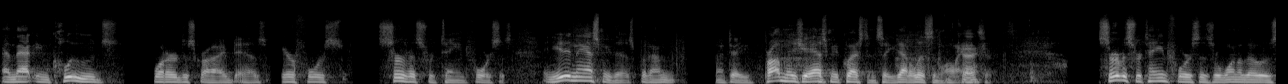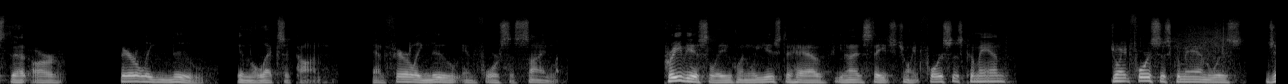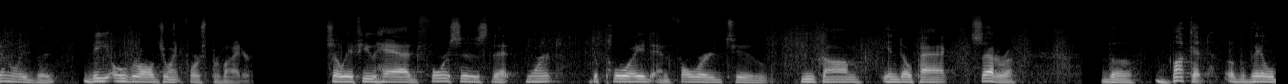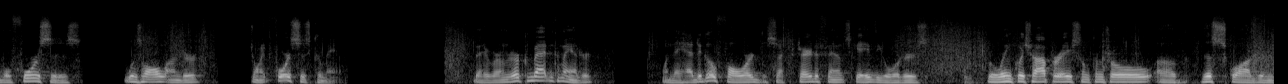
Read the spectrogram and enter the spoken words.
And that includes what are described as Air Force service retained forces. And you didn't ask me this, but I'm going to tell you. Problem is, you asked me a question, so you got to listen while Okay. I answer. Service retained forces are one of those that are fairly new in the lexicon and fairly new in force assignment. Previously, when we used to have United States Joint Forces Command, Joint Forces Command was generally the, the overall joint force provider. So if you had forces that weren't deployed and forward to EUCOM, Indo-Pac, et cetera, the bucket of available forces was all under Joint Forces Command. They were under a combatant commander. When they had to go forward, the Secretary of Defense gave the orders, relinquish operational control of this squadron,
